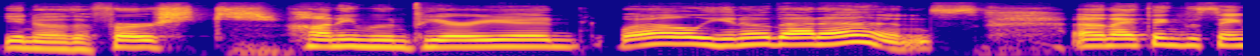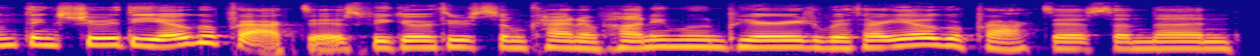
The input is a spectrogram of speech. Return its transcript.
you know, the first honeymoon period, well, you know, that ends. And I think the same thing's true with the yoga practice. We go through some kind of honeymoon period with our yoga practice, and then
